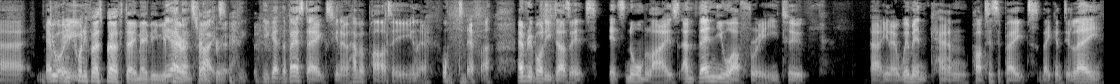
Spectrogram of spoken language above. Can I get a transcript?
uh, every, Do it on your twenty first birthday, maybe your yeah, parents pay right. for it. You get the best eggs, you know, have a party, you know, whatever. Everybody does it. It's normalized, and then you are free to, uh, you know, women can participate. They can delay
